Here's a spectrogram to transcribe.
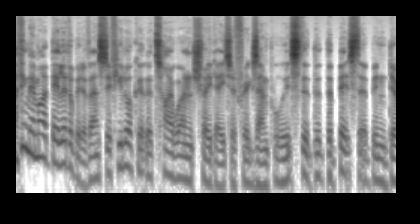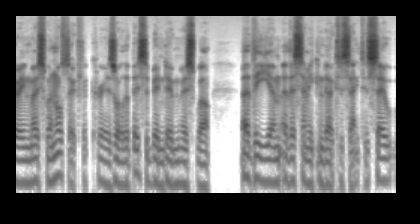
I think there might be a little bit of that. So if you look at the Taiwan trade data, for example, it's the, the, the bits that have been doing most well, and also for Korea as well, the bits that have been doing most well are the, um, are the semiconductor sector. So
